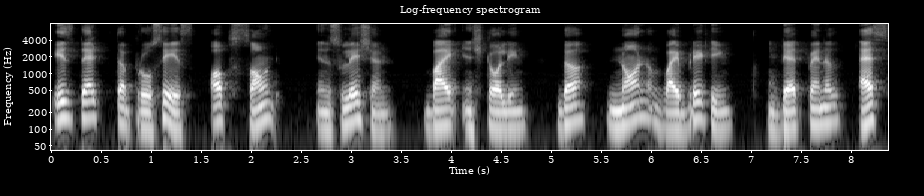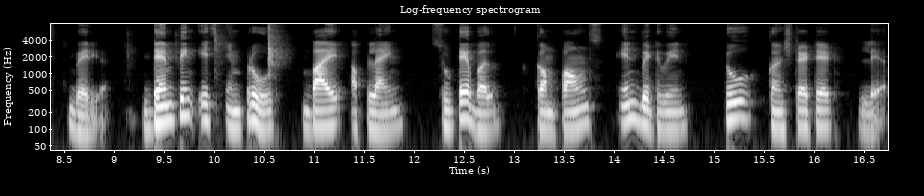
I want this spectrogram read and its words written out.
Is that the process of sound insulation by installing the non-vibrating death panel as barrier. Damping is improved by applying suitable compounds in between two concentrated layer.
